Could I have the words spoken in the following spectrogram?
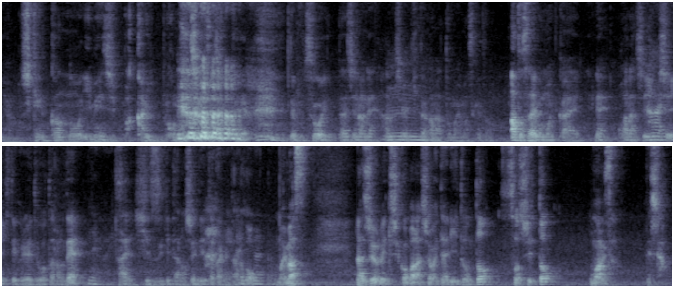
いやもう試験官のイメージばっかりこので でもすごい大事なね話が聞いたかなと思いますけど、あと最後もう一回ねお話ししに来てくれるということなので、ですお願いはい、引き続き楽しんでいただけたらと思います。ラジオ歴史小話を終えたリートンとソシーとおまみさんでした。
